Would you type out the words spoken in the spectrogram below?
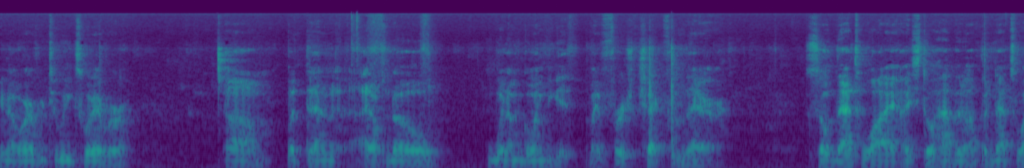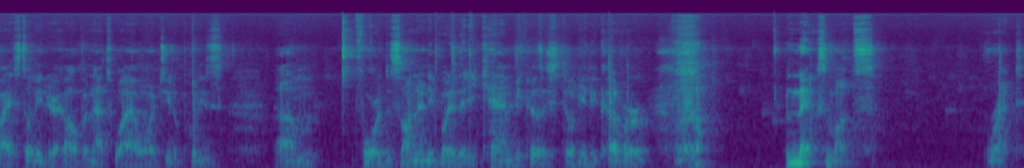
you know, or every two weeks, whatever. Um, but then I don't know when I'm going to get my first check from there. So that's why I still have it up, and that's why I still need your help, and that's why I want you to please um, forward this on to anybody that you can because I still need to cover next month's rent.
